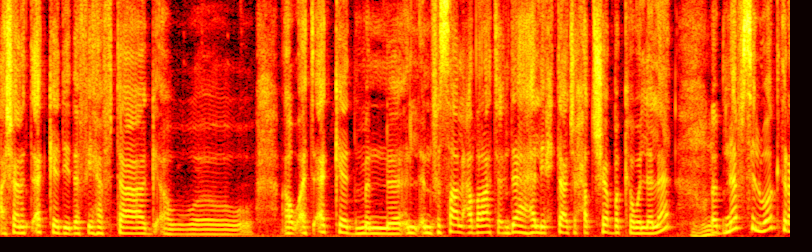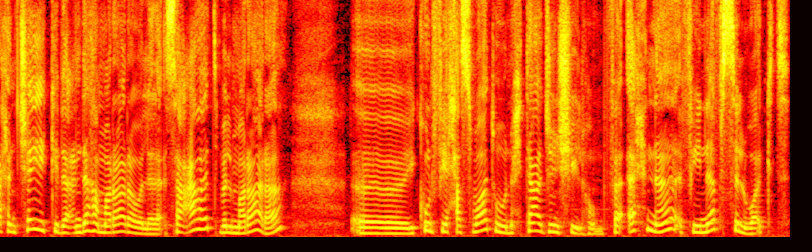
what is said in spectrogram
عشان أتأكد إذا فيها افتاق أو أو أتأكد من الانفصال العضلات عندها هل يحتاج أحط شبكة ولا لا. بنفس الوقت راح نشيك إذا عندها مرارة ولا لا. ساعات بالمرارة آه، يكون في حصوات ونحتاج نشيلهم. فإحنا في نفس الوقت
